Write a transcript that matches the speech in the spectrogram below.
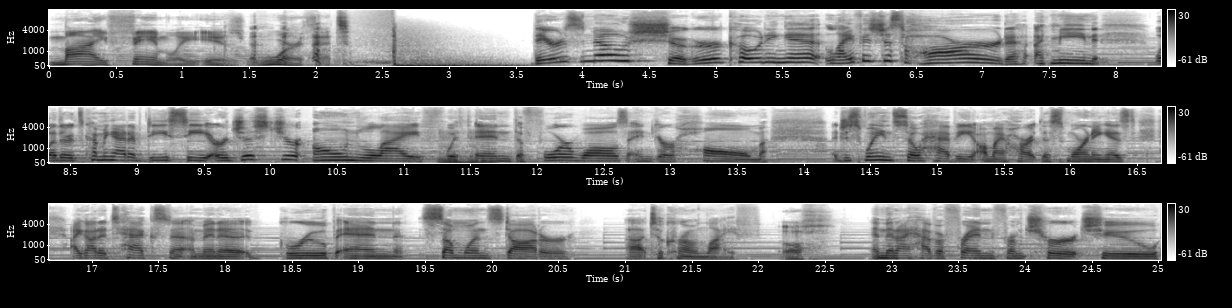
My family is worth it. There's no sugarcoating it. Life is just hard. I mean, whether it's coming out of DC or just your own life within the four walls in your home. Just weighing so heavy on my heart this morning as I got a text. I'm in a group and someone's daughter uh, took her own life. Oh, And then I have a friend from church who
